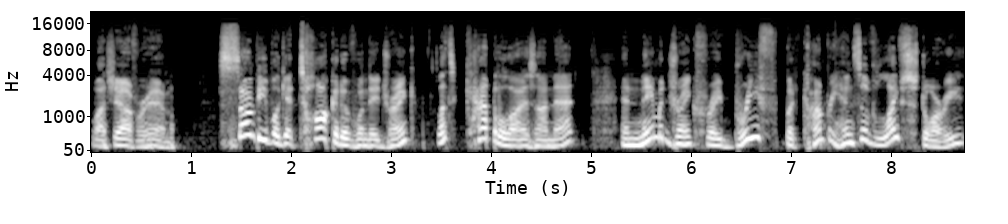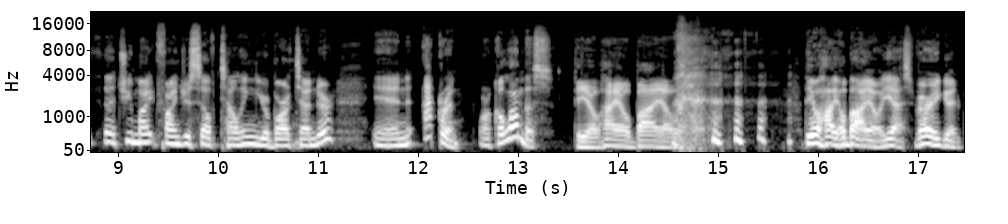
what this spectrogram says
Watch out for him. Some people get talkative when they drink. Let's capitalize on that and name a drink for a brief but comprehensive life story that you might find yourself telling your bartender in Akron or Columbus. The Ohio Bio. The Ohio Bio, yes, very good.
